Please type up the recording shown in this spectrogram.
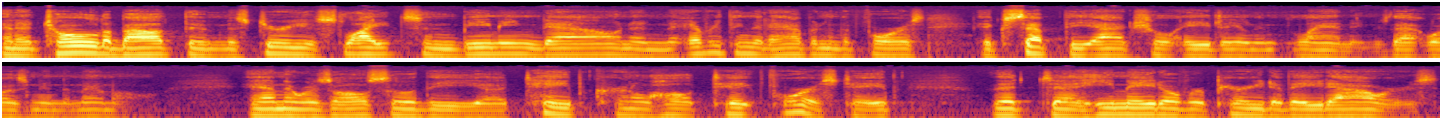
and it told about the mysterious lights and beaming down and everything that happened in the forest except the actual alien landings. That wasn't in the memo. And there was also the uh, tape, Colonel Halt tape, forest tape, that uh, he made over a period of eight hours.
